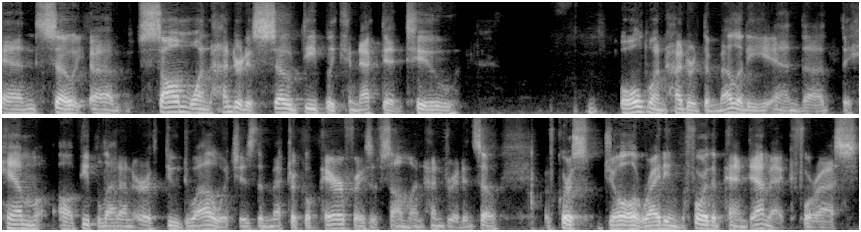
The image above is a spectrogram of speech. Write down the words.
And so uh, Psalm 100 is so deeply connected to old 100, the melody and the, the hymn, All People That on Earth Do Dwell, which is the metrical paraphrase of Psalm 100. And so, of course, Joel writing before the pandemic for us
